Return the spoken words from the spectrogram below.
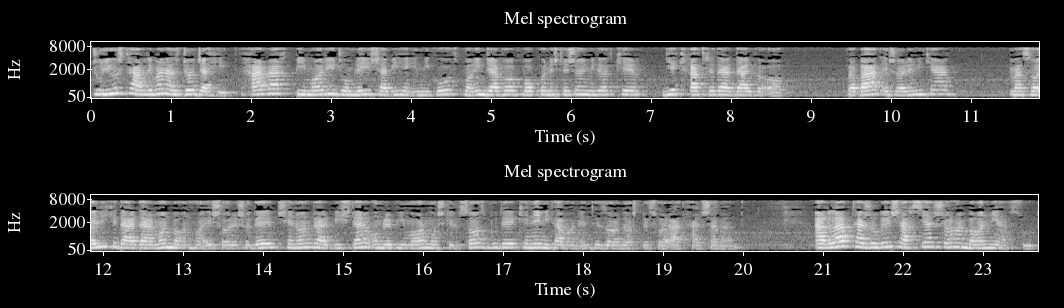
جولیوس تقریبا از جا جهید. هر وقت بیماری جمله شبیه این می‌گفت با این جواب واکنش نشان می‌داد که یک قطره در دلو آب و بعد اشاره می‌کرد مسائلی که در درمان به آنها اشاره شده چنان در بیشتر عمر بیمار مشکل ساز بوده که نمی‌توان انتظار داشت به سرعت حل شوند. اغلب تجربه شخصیش را هم به آن میافزود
